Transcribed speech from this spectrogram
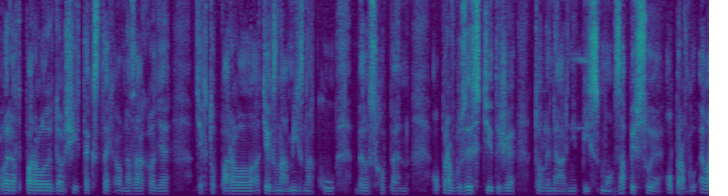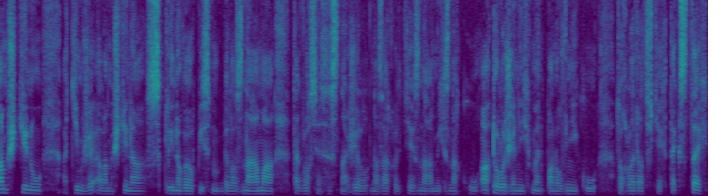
hledat paralely v dalších textech a na základě těchto paralel a těch známých znaků byl schopen opravdu zjistit, že to lineární písmo zapisuje opravdu elamštinu a tím, že elamština z klínového písma byla známa, tak vlastně se snažil na základě těch známých znaků a doložených men panovníků to hledat v těch textech,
